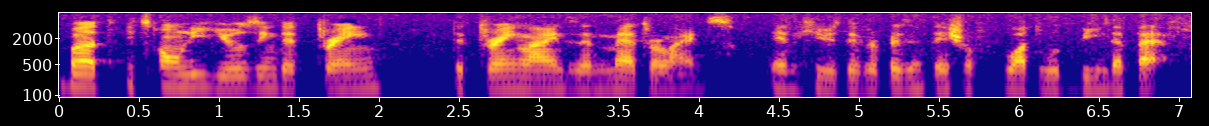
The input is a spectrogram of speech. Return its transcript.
but it's only using the train, the train lines and metro lines. And here's the representation of what would be in the path.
